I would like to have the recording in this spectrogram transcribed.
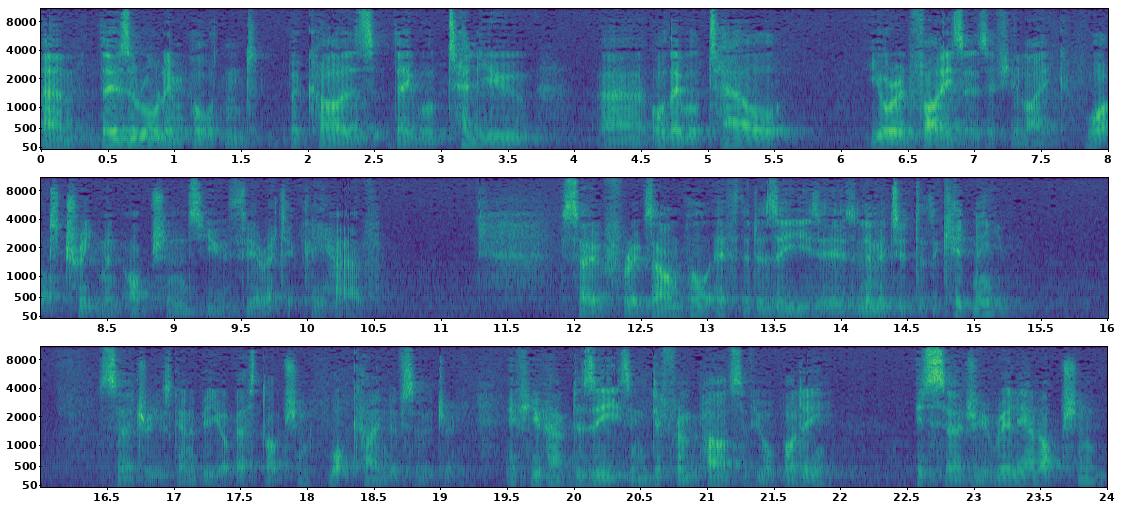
Um, those are all important because they will tell you, uh, or they will tell your advisors, if you like, what treatment options you theoretically have. So, for example, if the disease is limited to the kidney, surgery is going to be your best option. What kind of surgery? If you have disease in different parts of your body, is surgery really an option?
